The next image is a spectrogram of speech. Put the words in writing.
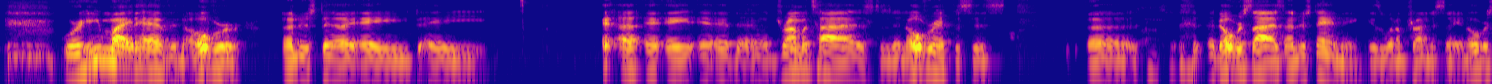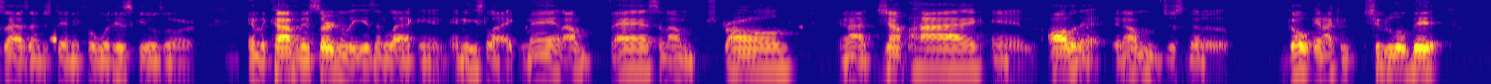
where he might have an over understand a a a, a, a, a dramatized an overemphasis uh an oversized understanding is what i'm trying to say an oversized understanding for what his skills are and the confidence certainly isn't lacking and he's like man i'm fast and i'm strong and i jump high and all of that and i'm just gonna go and i can shoot a little bit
